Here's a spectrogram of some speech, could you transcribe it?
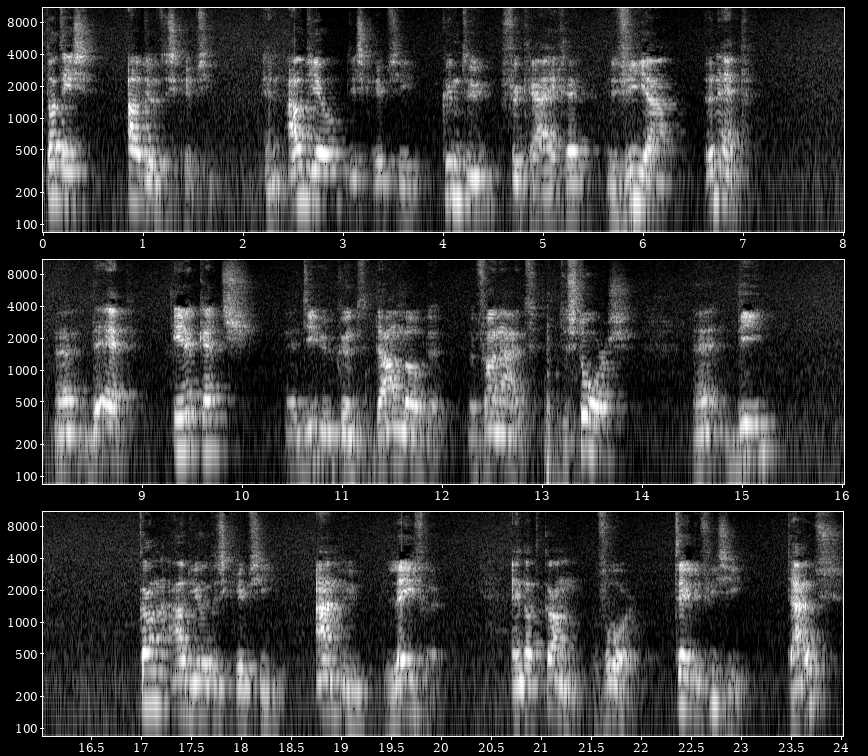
Dat is audiodescriptie. En audiodescriptie kunt u verkrijgen via een app. Uh, de app Earcatch, uh, die u kunt downloaden vanuit de stores, die kan audiodescriptie aan u leveren. En dat kan voor televisie thuis,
